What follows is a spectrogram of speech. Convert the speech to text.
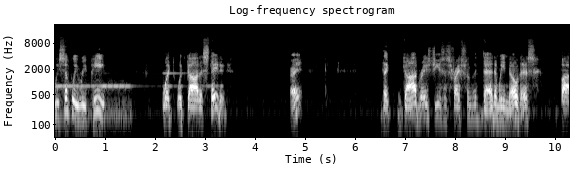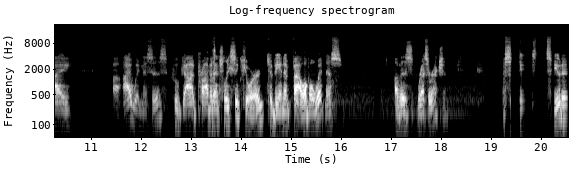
we simply repeat what, what God has stated, right? That God raised Jesus Christ from the dead, and we know this by uh, eyewitnesses who God providentially secured to be an infallible witness of his resurrection. Disputed.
